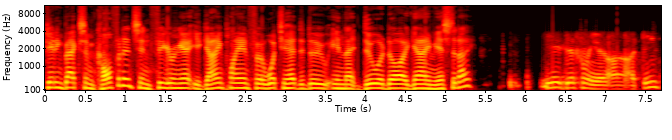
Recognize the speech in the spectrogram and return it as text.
getting back some confidence and figuring out your game plan for what you had to do in that do or die game yesterday? Yeah, definitely. I think,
